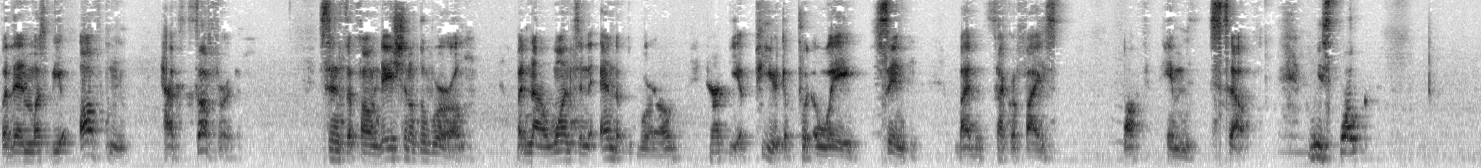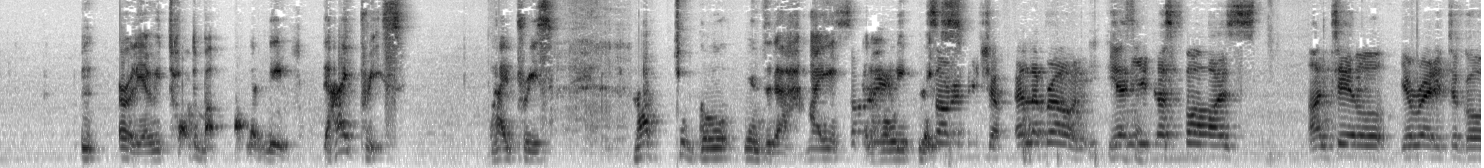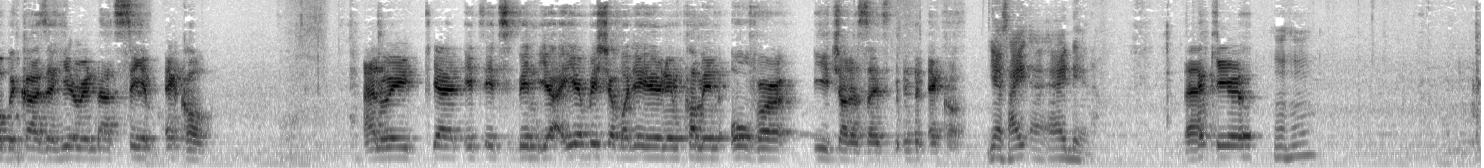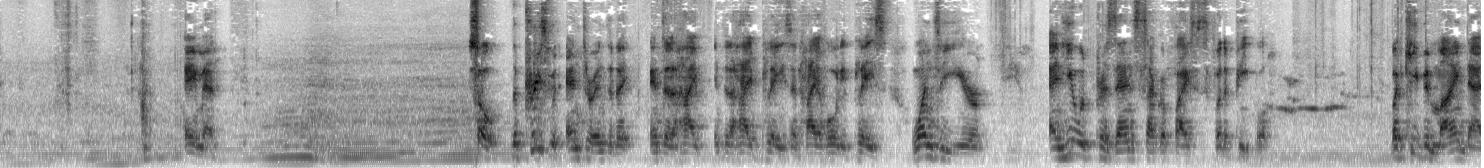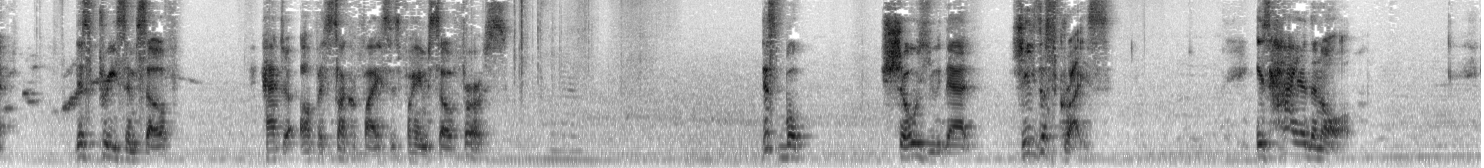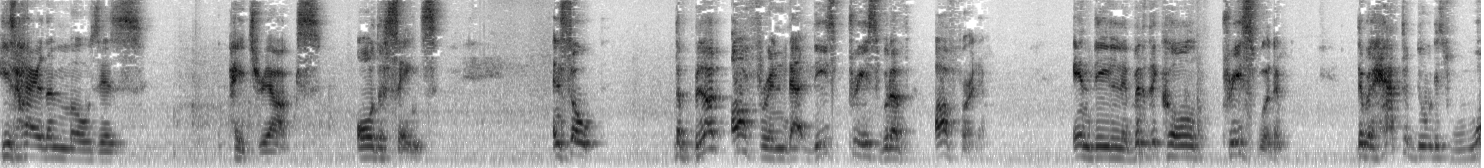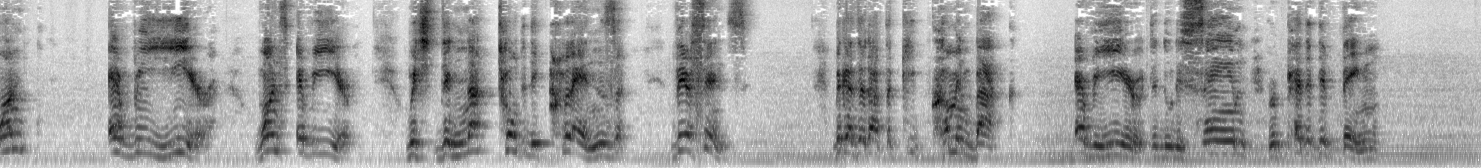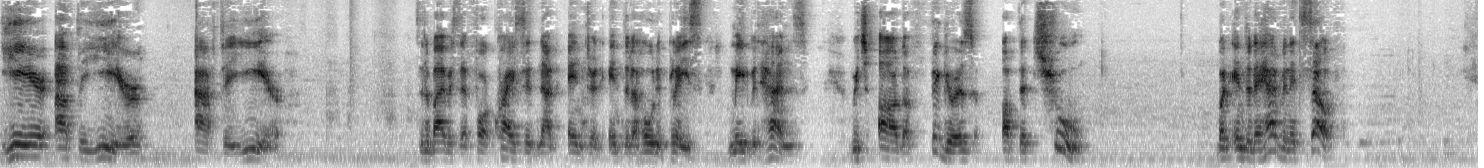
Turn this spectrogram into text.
but then must be often have suffered since the foundation of the world, but now once in the end of the world hath he appeared to put away sin by the sacrifice of himself. We spoke earlier, we talked about that the, the high priest, the high priest had to go into the high and Sorry, holy place. sorry, Bishop. Ella Brown, Yes, can sir. you just pause until you're ready to go because you're hearing that same echo? And we can it, it's been, you hear Bishop, but you're hearing him coming over each other, so it's been an echo. Yes, I I, I did. Thank you. hmm Amen. So the priest would enter into the into the high into the high place and high holy place once a year, and he would present sacrifices for the people. But keep in mind that this priest himself had to offer sacrifices for himself first. This book shows you that Jesus Christ is higher than all. He's higher than Moses, the patriarchs, all the saints. And so the blood offering that these priests would have offered in the Levitical priesthood, they would have to do this one every year, once every year, which did not totally cleanse their sins. Because they'd have to keep coming back every year to do the same repetitive thing year after year after year. So the Bible said, For Christ is not entered into the holy place made with hands, which are the figures of the true, but into the heaven itself.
